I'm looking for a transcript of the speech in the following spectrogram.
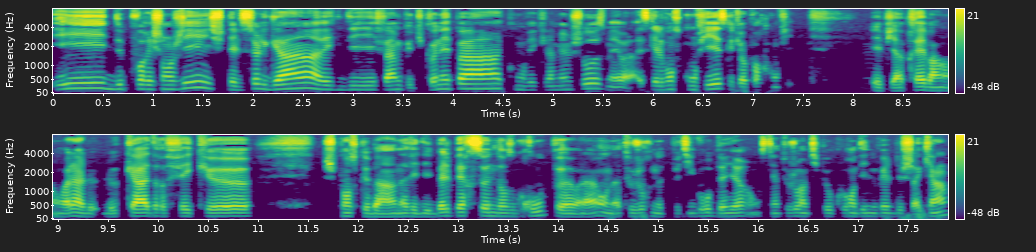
et de pouvoir échanger? J'étais le seul gars avec des femmes que tu connais pas, qui ont vécu la même chose, mais voilà, est-ce qu'elles vont se confier, est-ce que tu vas pouvoir te confier? Et puis après, ben voilà, le, le, cadre fait que je pense que ben on avait des belles personnes dans ce groupe. Euh, voilà, on a toujours notre petit groupe d'ailleurs, on se tient toujours un petit peu au courant des nouvelles de chacun.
